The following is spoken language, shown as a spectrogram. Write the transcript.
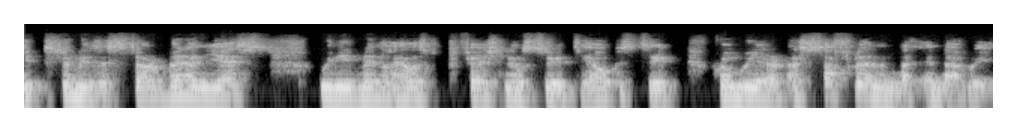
extremely disturbing. And yes, we need mental health professionals to, to help us to, when we are, are suffering in that, in that way.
